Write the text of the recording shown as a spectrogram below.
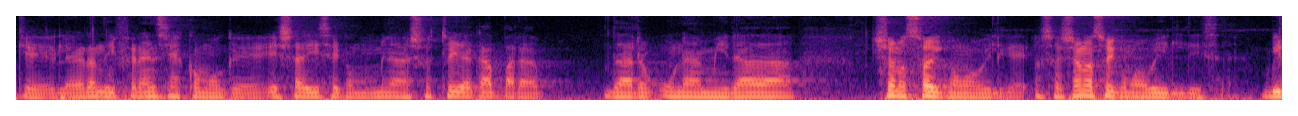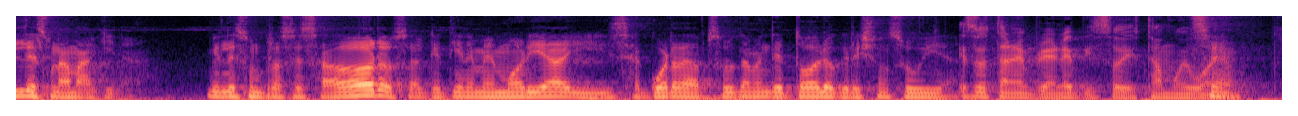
que la gran diferencia es como que ella dice como, mira, yo estoy acá para dar una mirada... Yo no soy como Bill Gates, o sea, yo no soy como Bill, dice. Bill es una máquina. Bill es un procesador, o sea, que tiene memoria y se acuerda de absolutamente todo lo que leyó en su vida. Eso está en el primer episodio, está muy bueno. Sí.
